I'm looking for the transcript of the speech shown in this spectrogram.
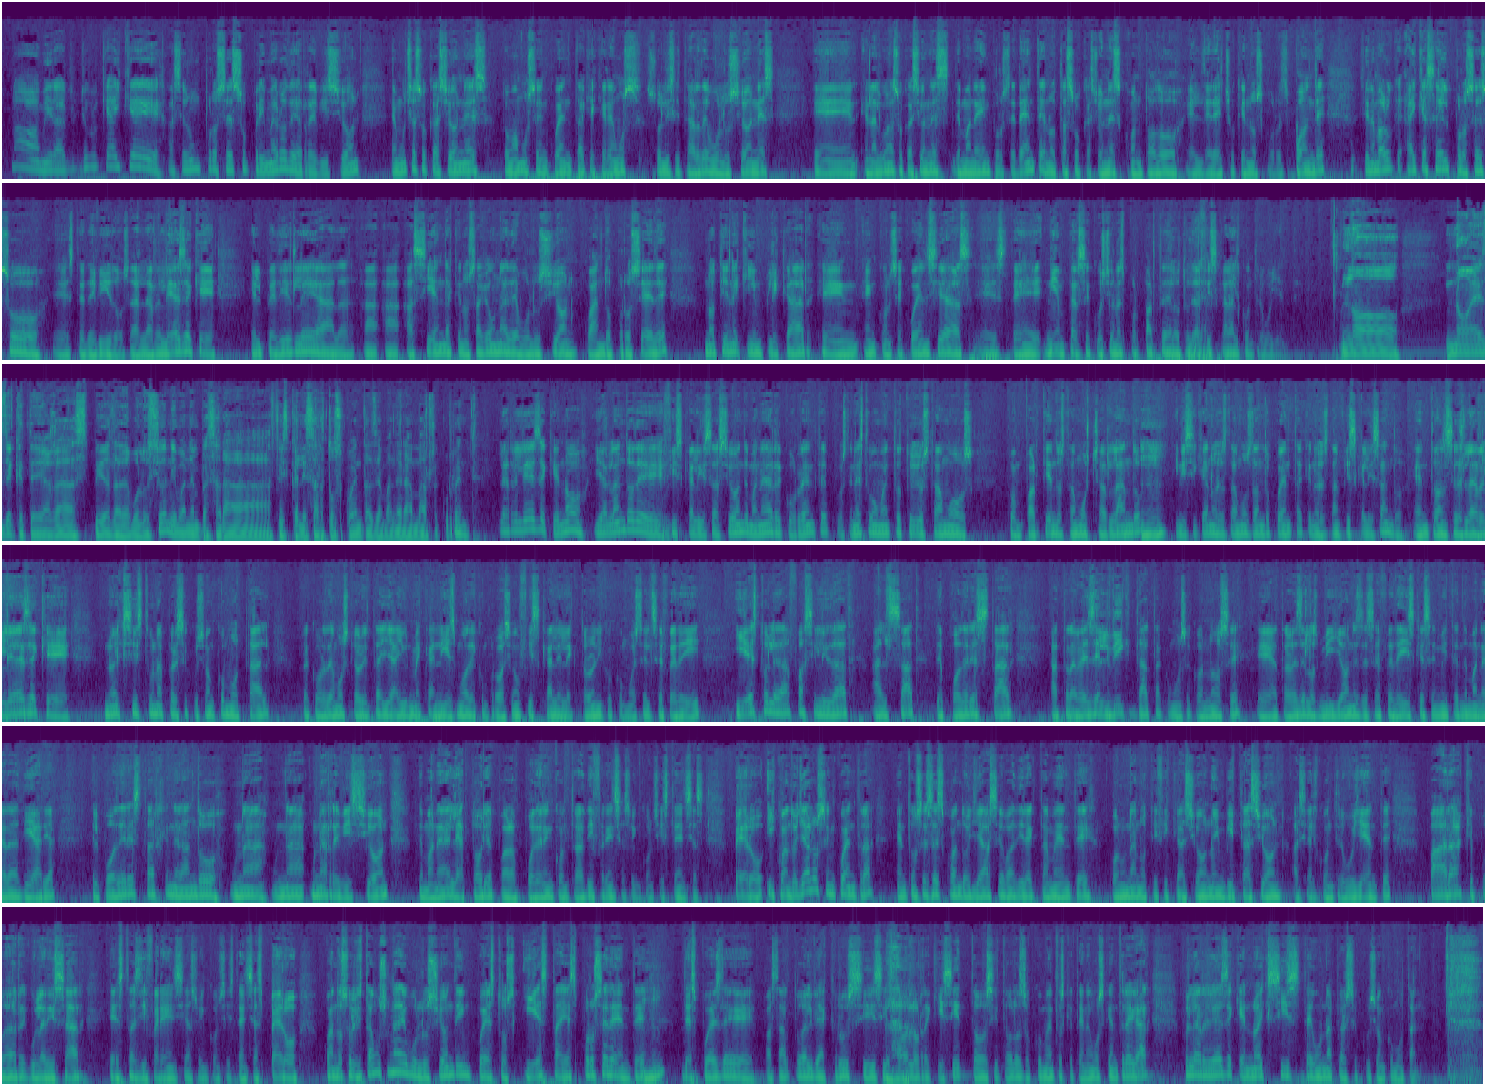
No, mira, yo creo que hay que hacer un proceso primero de revisión. En muchas ocasiones tomamos en cuenta que queremos solicitar devoluciones, en, en, algunas ocasiones de manera improcedente, en otras ocasiones con todo el derecho que nos corresponde. Sin embargo, hay que hacer el proceso este, debido. O sea, la realidad es de que el pedirle a, la, a, Hacienda que nos haga una devolución cuando procede no tiene que implicar en, en consecuencias este, ni en persecuciones por parte de la autoridad fiscal al contribuyente. No no es de que te hagas, pidas la devolución y van a empezar a fiscalizar tus cuentas de manera más recurrente. La realidad es de que no. Y hablando de fiscalización de manera recurrente, pues en este momento tú y yo estamos compartiendo, estamos charlando y ni siquiera nos estamos dando cuenta que nos están fiscalizando. Entonces, la realidad es de que no existe una persecución como tal. Recordemos que ahorita ya hay un mecanismo de comprobación fiscal electrónico como es el CFDI y esto le da facilidad al SAT de poder estar a través del Big Data, como se conoce, eh, a través de los millones de CFDIs que se emiten de manera diaria, el poder estar generando una, una, una revisión de manera aleatoria para poder encontrar diferencias o inconsistencias. Pero, y cuando ya los encuentra, entonces es cuando ya se va directamente con una notificación o invitación hacia el contribuyente para que pueda regularizar estas diferencias o inconsistencias. Pero cuando solicitamos una devolución de impuestos y esta es procedente, después de pasar todo el via crucis y todos los requisitos y todos los documentos que tenemos que entregar, pues la realidad es de que no existe una persecución como tal.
